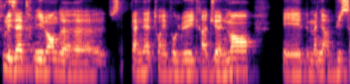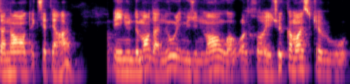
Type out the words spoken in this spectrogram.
tous les êtres vivants de, cette planète ont évolué graduellement et de manière buissonnante, etc. Et ils nous demandent à nous, les musulmans ou autres religieux, comment est-ce que vous,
